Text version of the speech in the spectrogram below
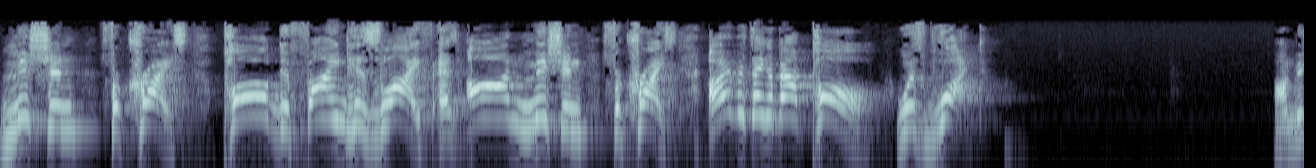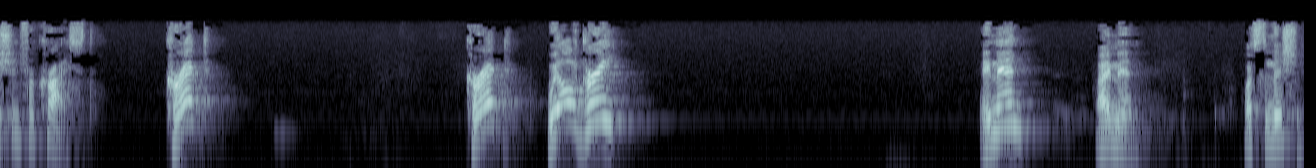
mission for Christ. Paul defined his life as on mission for Christ. Everything about Paul was what? On mission for Christ. Correct? Correct? We all agree? Amen? Amen. What's the mission?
